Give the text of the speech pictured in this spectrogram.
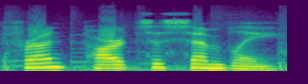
Front parts assembly.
